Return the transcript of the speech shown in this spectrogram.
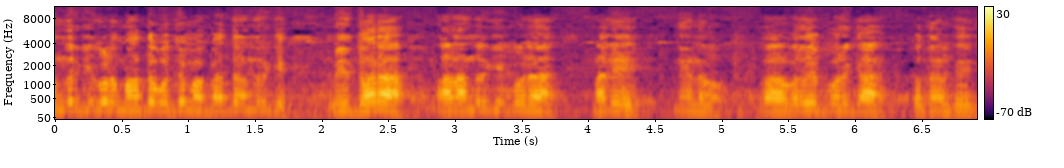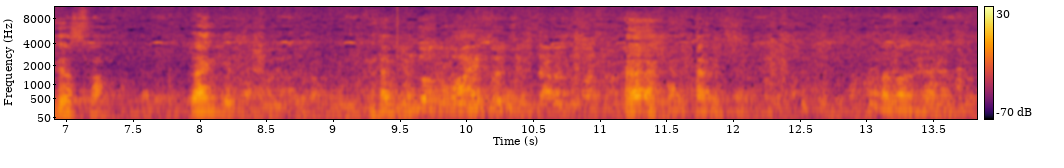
అందరికీ కూడా మాతో వచ్చి మా పెద్దలందరికీ మీ ద్వారా వాళ్ళందరికీ కూడా మళ్ళీ నేను హృదయపూర్వక కృతజ్ఞతలు తెలియజేస్తాను. థ్యాంక్ యూ ముందు ఒక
